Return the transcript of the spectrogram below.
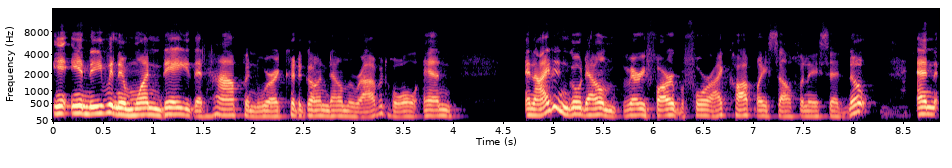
and even in one day that happened where I could have gone down the rabbit hole and and I didn't go down very far before I caught myself and I said nope. And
